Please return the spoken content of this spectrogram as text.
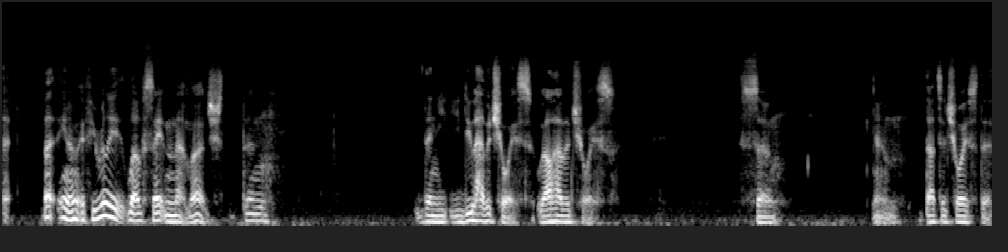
uh, but you know, if you really love Satan that much, then then you, you do have a choice. We all have a choice. So, um, that's a choice that,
